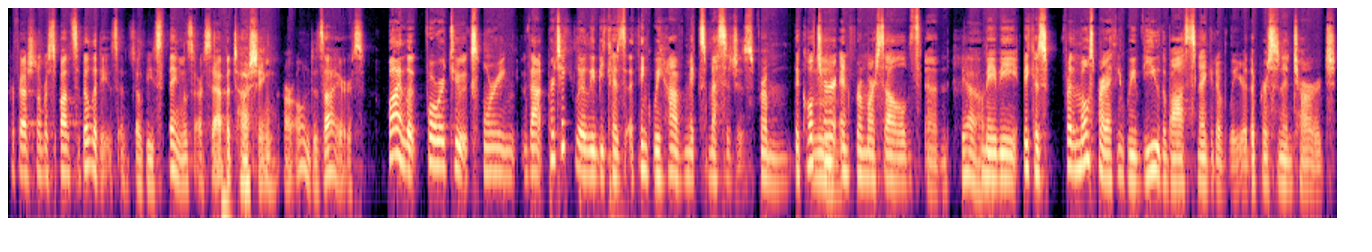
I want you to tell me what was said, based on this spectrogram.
professional responsibilities. And so these things are sabotaging our own desires. Well, I look forward to exploring that, particularly because I think we have mixed messages from the culture mm. and from ourselves. And yeah. maybe because for the most part, I think we view the boss negatively or the person in charge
